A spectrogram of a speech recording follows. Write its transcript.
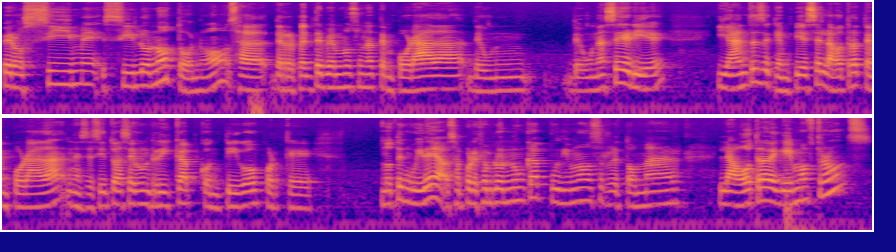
pero sí me sí lo noto, ¿no? O sea, de repente vemos una temporada de un de una serie y antes de que empiece la otra temporada necesito hacer un recap contigo porque no tengo idea, o sea, por ejemplo, nunca pudimos retomar la otra de Game of Thrones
